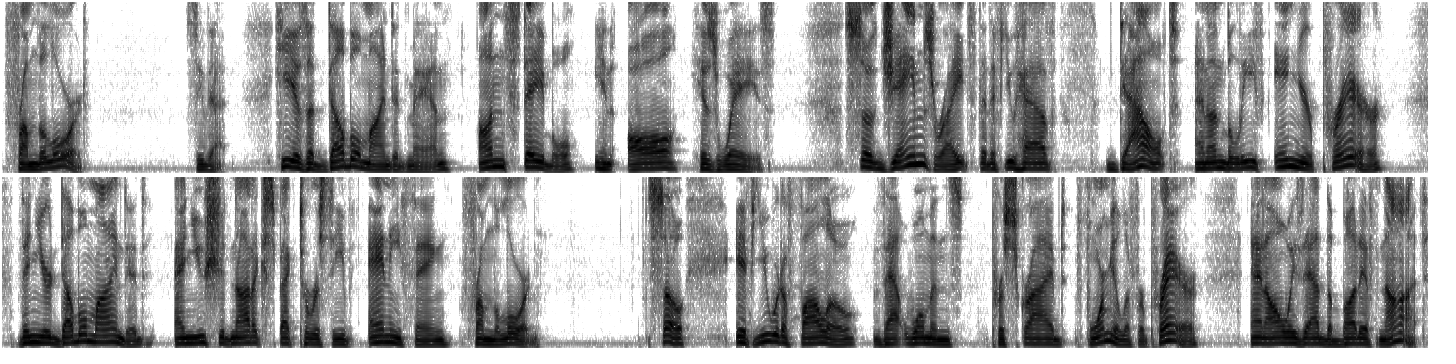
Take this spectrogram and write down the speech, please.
from the Lord. See that? He is a double minded man, unstable in all his ways. So James writes that if you have doubt and unbelief in your prayer, then you're double minded and you should not expect to receive anything from the Lord. So, if you were to follow that woman's prescribed formula for prayer and always add the but if not,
